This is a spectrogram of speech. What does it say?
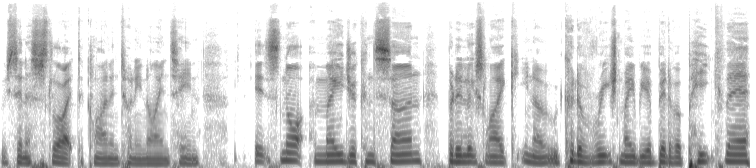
We've seen a slight decline in 2019. It's not a major concern, but it looks like you know we could have reached maybe a bit of a peak there.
